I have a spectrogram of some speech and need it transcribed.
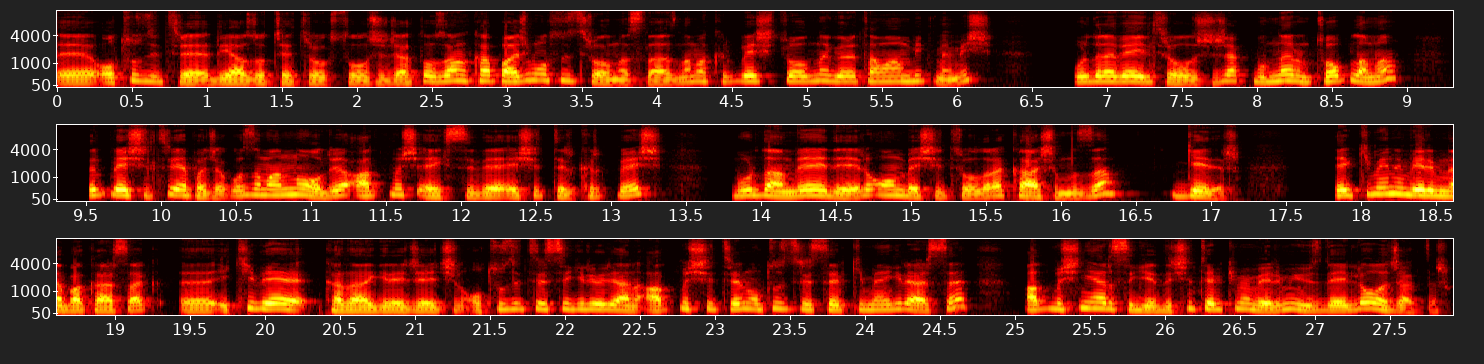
e, 30 litre diazot tetraoksit oluşacaktı. O zaman kap hacmi 30 litre olması lazım ama 45 litre olduğuna göre tamamı bitmemiş. Burada da V litre oluşacak. Bunların toplamı 45 litre yapacak. O zaman ne oluyor? 60 eksi V eşittir 45. Buradan V değeri 15 litre olarak karşımıza gelir. Tepkimenin verimine bakarsak 2V kadar gireceği için 30 litresi giriyor. Yani 60 litrenin 30 litresi tepkimeye girerse 60'ın yarısı girdiği için tepkime verimi %50 olacaktır.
